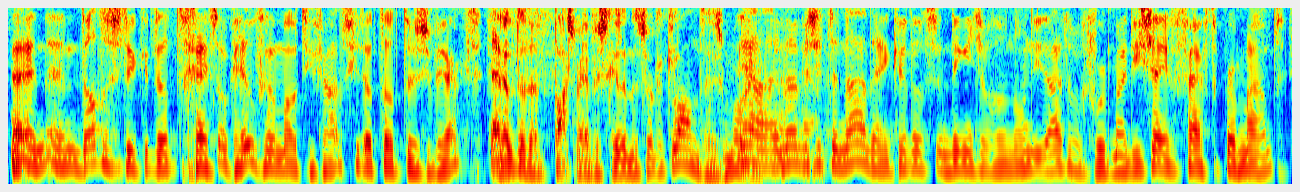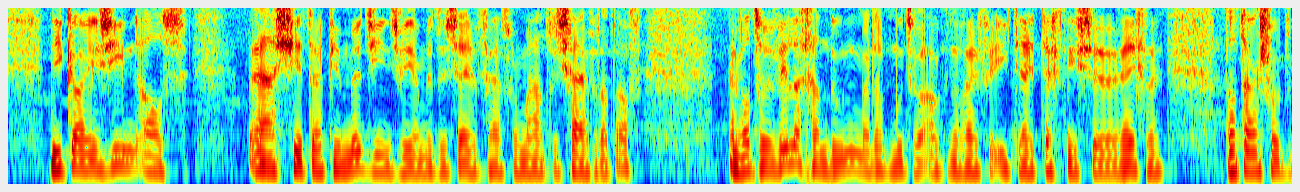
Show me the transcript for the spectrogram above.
En, en dat, is natuurlijk, dat geeft ook heel veel motivatie dat dat dus werkt. En ook dat het past bij verschillende soorten klanten. Dat is mooi. Ja, en we hebben zitten nadenken, dat is een dingetje wat we nog niet uit hebben gevoerd. Maar die 57 per maand, die kan je zien als... Ja, shit, daar heb je mudjeans weer met een 57 per maand, die schrijven dat af. En wat we willen gaan doen, maar dat moeten we ook nog even IT-technisch regelen... dat daar een soort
